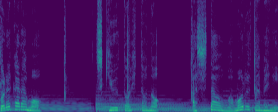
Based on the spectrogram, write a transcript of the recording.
これからも地球と人の明日を守るために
